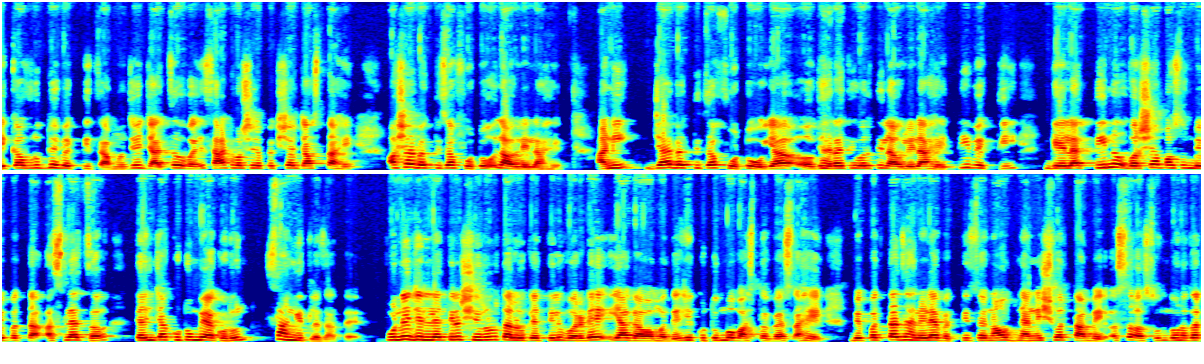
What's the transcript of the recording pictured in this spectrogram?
एका वृद्ध व्यक्तीचा म्हणजे ज्याचं वय साठ वर्षापेक्षा जास्त आहे अशा व्यक्तीचा फोटो लावलेला आहे. आणि ज्या व्यक्तीचा फोटो या जाहिरातीवरती लावलेला आहे ती व्यक्ती गेल्या तीन वर्षापासून बेपत्ता असल्याचं त्यांच्या कुटुंबियाकडून सांगितलं जात आहे पुणे जिल्ह्यातील शिरूर तालुक्यातील वरडे या गावामध्ये हे कुटुंब वास्तव्यास आहे. बेपत्ता झालेल्या व्यक्तीचं नाव ज्ञानेश्वर तांबे असं असून दोन हजार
